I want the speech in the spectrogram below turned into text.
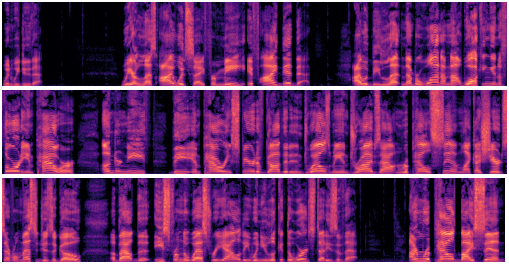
when we do that. We are less, I would say, for me, if I did that, I would be let, number one, I'm not walking in authority and power underneath the empowering Spirit of God that indwells me and drives out and repels sin, like I shared several messages ago about the east from the west reality when you look at the word studies of that. I'm repelled by sin.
